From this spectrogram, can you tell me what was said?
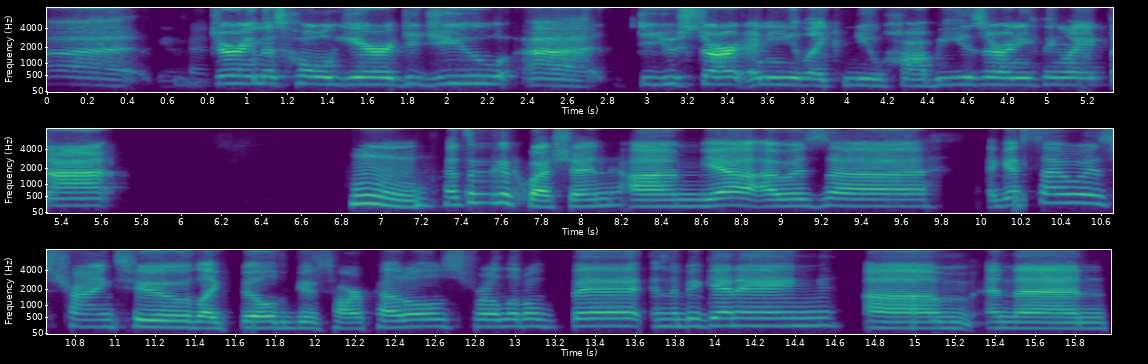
Uh, during this whole year did you uh did you start any like new hobbies or anything like that hmm that's a good question um yeah i was uh i guess i was trying to like build guitar pedals for a little bit in the beginning um and then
